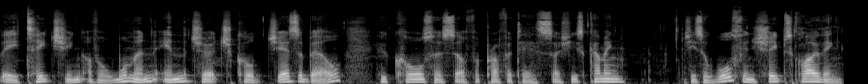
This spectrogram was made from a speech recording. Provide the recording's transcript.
the teaching of a woman in the church called Jezebel who calls herself a prophetess. So she's coming, she's a wolf in sheep's clothing,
